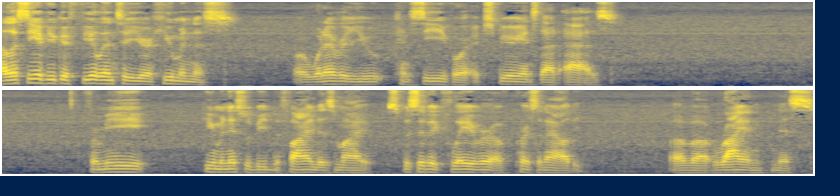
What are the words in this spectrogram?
Now let's see if you could feel into your humanness or whatever you conceive or experience that as. For me, humanness would be defined as my specific flavor of personality, of uh, Ryanness.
